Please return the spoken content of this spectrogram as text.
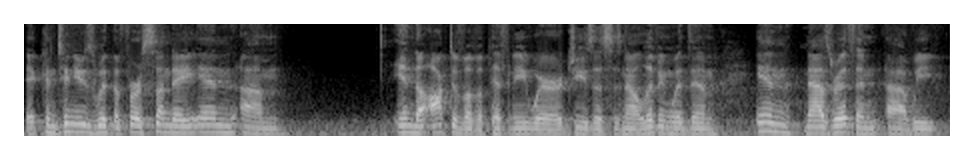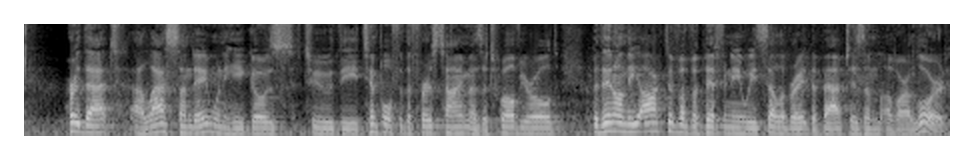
It continues with the first Sunday in, um, in the octave of Epiphany, where Jesus is now living with them in Nazareth. And uh, we heard that uh, last Sunday when he goes to the temple for the first time as a 12 year old. But then on the octave of Epiphany, we celebrate the baptism of our Lord.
